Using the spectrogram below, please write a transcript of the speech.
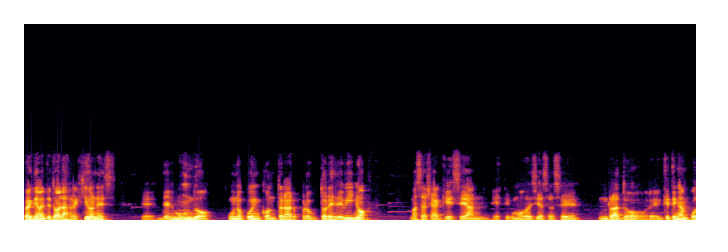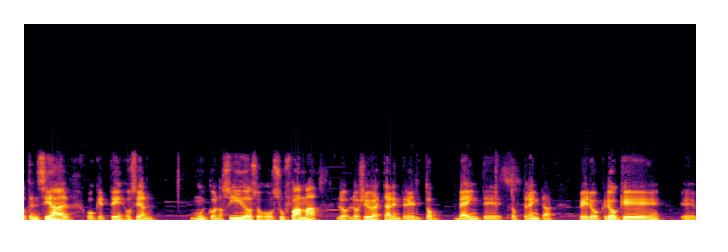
prácticamente todas las regiones eh, del mundo uno puede encontrar productores de vino, más allá que sean, este, como vos decías hace un rato, eh, que tengan potencial o que te, o sean muy conocidos o, o su fama lo, lo lleva a estar entre el top 20, top 30, pero creo que eh,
